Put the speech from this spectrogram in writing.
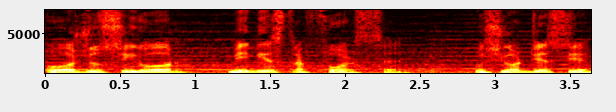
Hoje o Senhor ministra força. O Senhor disse,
